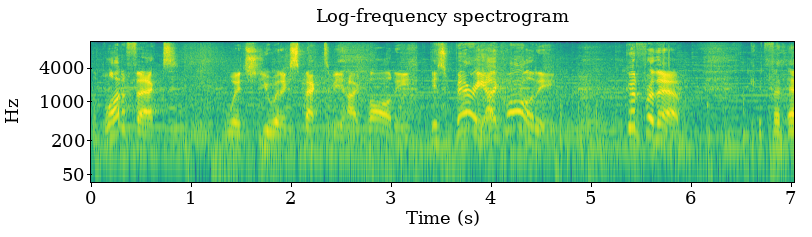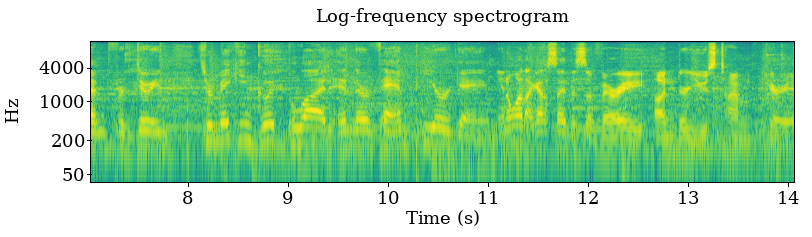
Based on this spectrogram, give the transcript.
The blood effect, which you would expect to be high quality, is very high quality. Good for them. Good for them for doing, for making good blood in their vampire game. You know what? I gotta say, this is a very underused time period.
